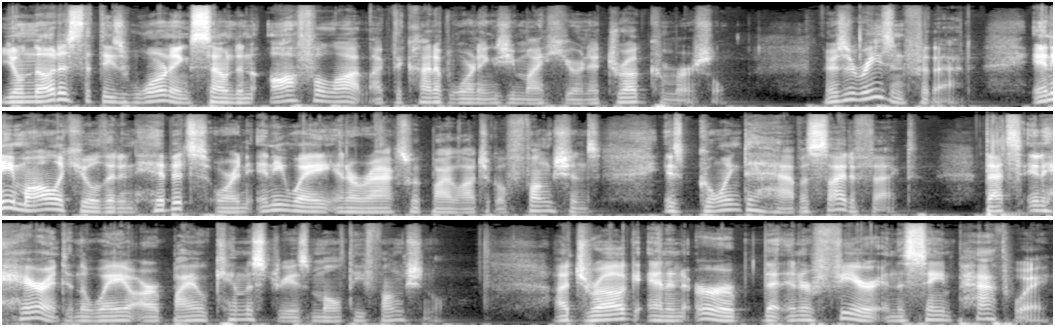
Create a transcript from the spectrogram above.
You'll notice that these warnings sound an awful lot like the kind of warnings you might hear in a drug commercial. There's a reason for that. Any molecule that inhibits or in any way interacts with biological functions is going to have a side effect. That's inherent in the way our biochemistry is multifunctional a drug and an herb that interfere in the same pathway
